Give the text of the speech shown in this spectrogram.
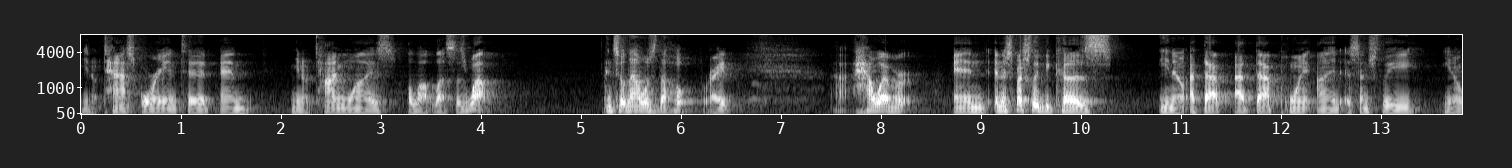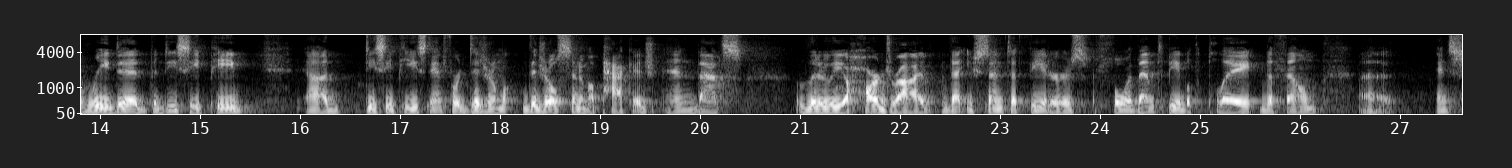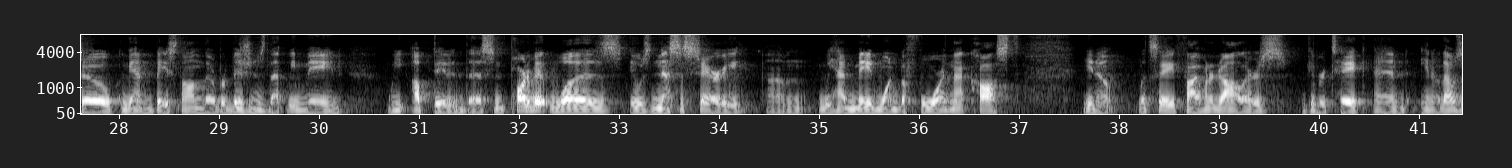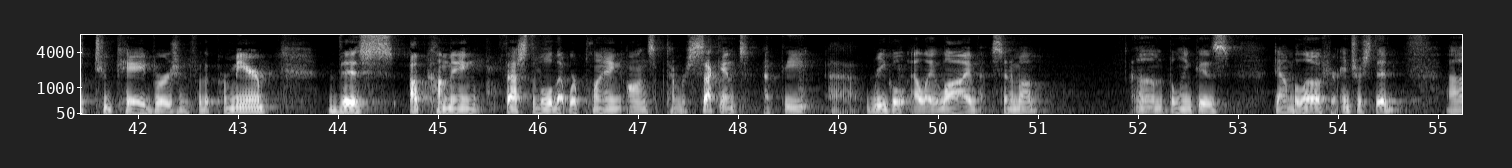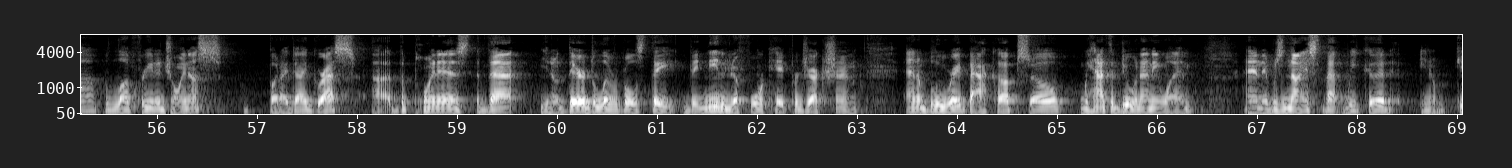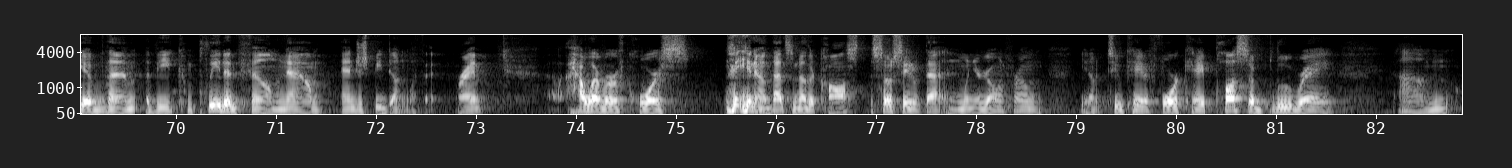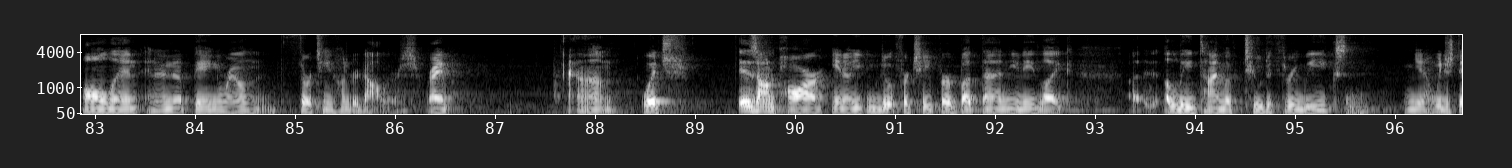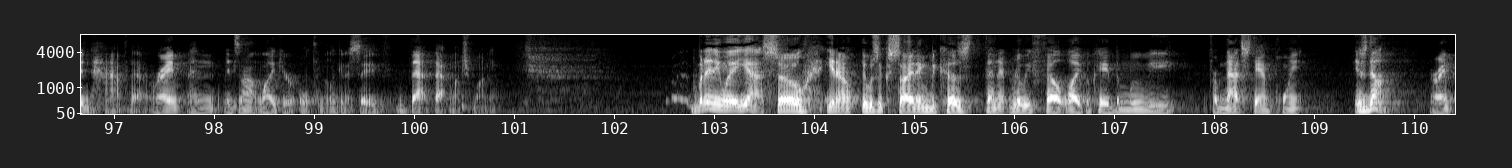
you know, task oriented and, you know, time wise, a lot less as well. And so that was the hope, right? Uh, however, and and especially because you know at that at that point I had essentially you know redid the DCP. Uh, DCP stands for digital digital cinema package, and that's literally a hard drive that you send to theaters for them to be able to play the film. Uh, and so again, based on the revisions that we made, we updated this, and part of it was it was necessary. Um, we had made one before, and that cost you know, let's say $500, give or take, and, you know, that was a 2K version for the premiere. This upcoming festival that we're playing on September 2nd at the uh, Regal LA Live Cinema. Um, the link is down below if you're interested. Uh, would love for you to join us, but I digress. Uh, the point is that you know their deliverables they they needed a 4K projection and a Blu-ray backup, so we had to do it anyway and it was nice that we could you know give them the completed film now and just be done with it right? However of course you know that's another cost associated with that. And when you're going from you know 2k to 4k plus a blu-ray um, all in and ended up being around $1300 right? Um, which is on par. You know you can do it for cheaper but then you need like a lead time of two to three weeks and you know, we just didn't have that, right? And it's not like you're ultimately going to save that that much money. But anyway, yeah, so, you know, it was exciting because then it really felt like, okay, the movie from that standpoint is done, right?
